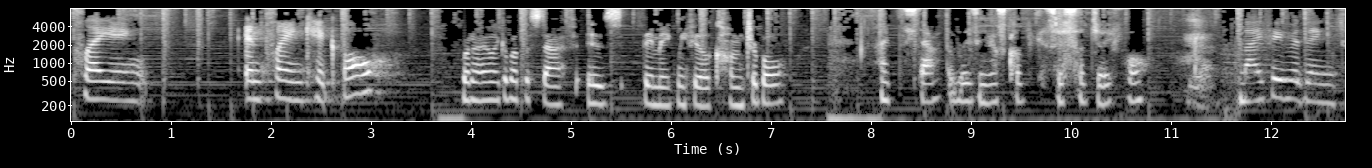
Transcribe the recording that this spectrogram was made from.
playing and playing kickball. What I like about the staff is they make me feel comfortable. I like the staff at the Boys and Girls Club because they're so joyful. My favorite things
